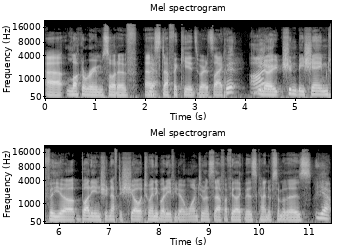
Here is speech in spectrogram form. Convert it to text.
uh, locker room sort of uh, Yeah. stuff for kids, where it's like But you know shouldn't be shamed for your body and shouldn't have to show it to anybody if you don't want to and stuff. I feel like there's kind of some of those. Yeah,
